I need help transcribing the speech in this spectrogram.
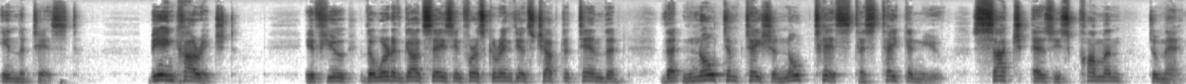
in the test. Be encouraged. If you, the Word of God says in 1 Corinthians chapter 10 that, that no temptation, no test has taken you such as is common to man.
